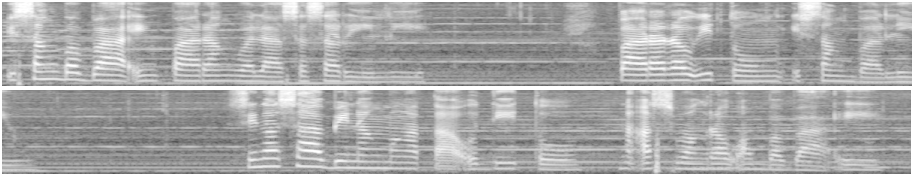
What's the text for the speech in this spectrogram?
Isang babaeng parang wala sa sarili. Para raw itong isang baliw. Sinasabi ng mga tao dito na aswang raw ang babae.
